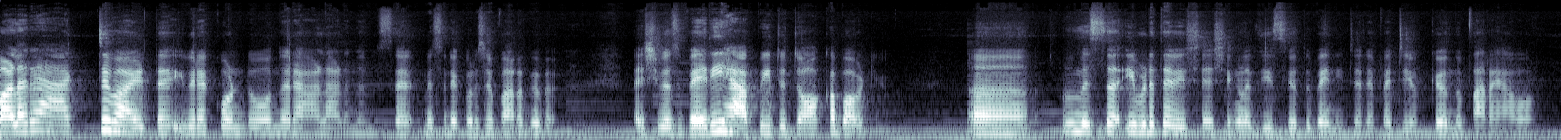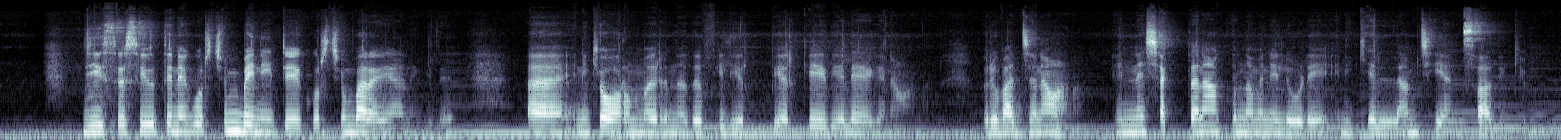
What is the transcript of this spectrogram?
വളരെ ആക്റ്റീവായിട്ട് ഇവരെ കൊണ്ടുപോകുന്ന ഒരാളാണ് മിസ് മിസ്സിനെ കുറിച്ച് പറഞ്ഞത്. She was very happy to talk about you miss ഇവിടുത്തെ വിശേഷങ്ങൾ ജീസസ് യൂത്ത് ബെനീറ്റനെ പറ്റിയൊക്കെ ഒന്ന് പറയാവോ? ജീസസ് യൂത്തിനെ കുറിച്ചും ബെനീറ്റയെ കുറിച്ചും പറയുകയാണെങ്കിൽ എനിക്ക് ഓർമ്മ വരുന്നത് ഫിലിപ്പിയർക്ക് എഴുതിയ ലേഖനമാണ്. ഒരു വചനമാണ്. എന്നെ ശക്തനാക്കുന്നവനിലൂടെ എനിക്കെല്ലാം ചെയ്യാൻ സാധിക്കും.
